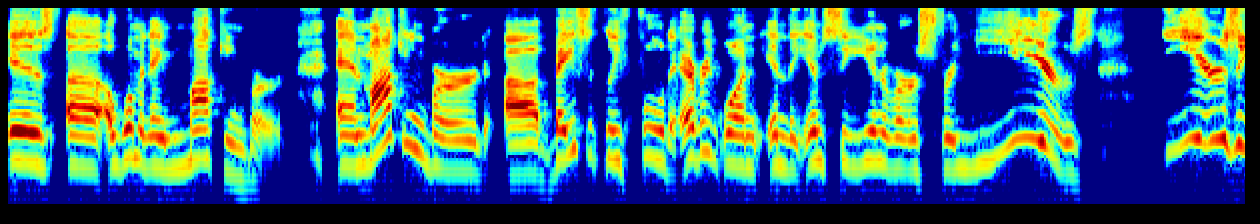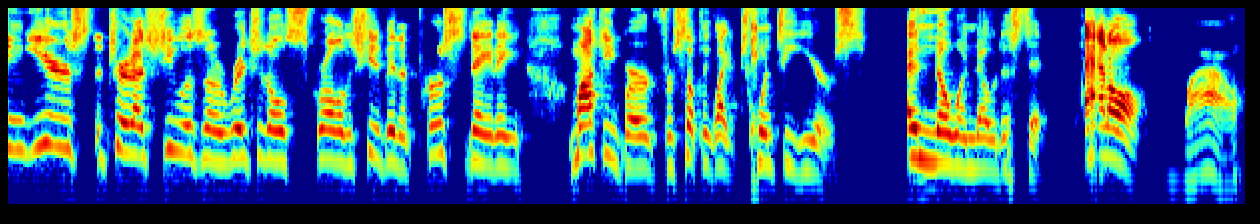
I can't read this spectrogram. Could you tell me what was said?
is uh, a woman named Mockingbird. And Mockingbird uh, basically fooled everyone in the MC universe for years. Years and years, it turned out she was an original Skrull and she had been impersonating Mockingbird for something like 20 years. And no one noticed it at all. Wow.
